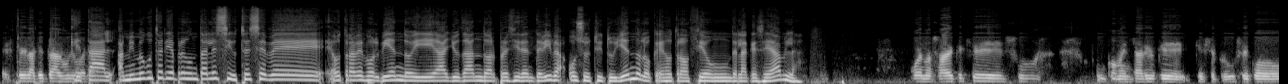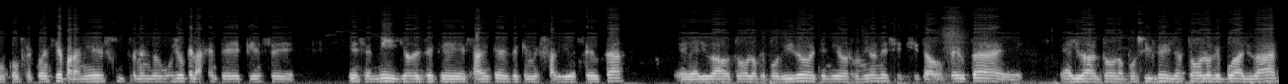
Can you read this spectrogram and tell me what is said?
Estela, ¿qué tal? Muy ¿Qué tal? A mí me gustaría preguntarle si usted se ve otra vez volviendo y ayudando al presidente Viva o sustituyendo, lo que es otra opción de la que se habla. Bueno, sabe que ese es un, un comentario que, que se produce con, con frecuencia. Para mí es un tremendo orgullo que la gente piense, piense en mí. Yo desde que, saben que desde que me salí de Ceuta he ayudado todo lo que he podido, he tenido reuniones, he visitado Ceuta, eh, he ayudado en todo lo posible y yo todo lo que pueda ayudar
